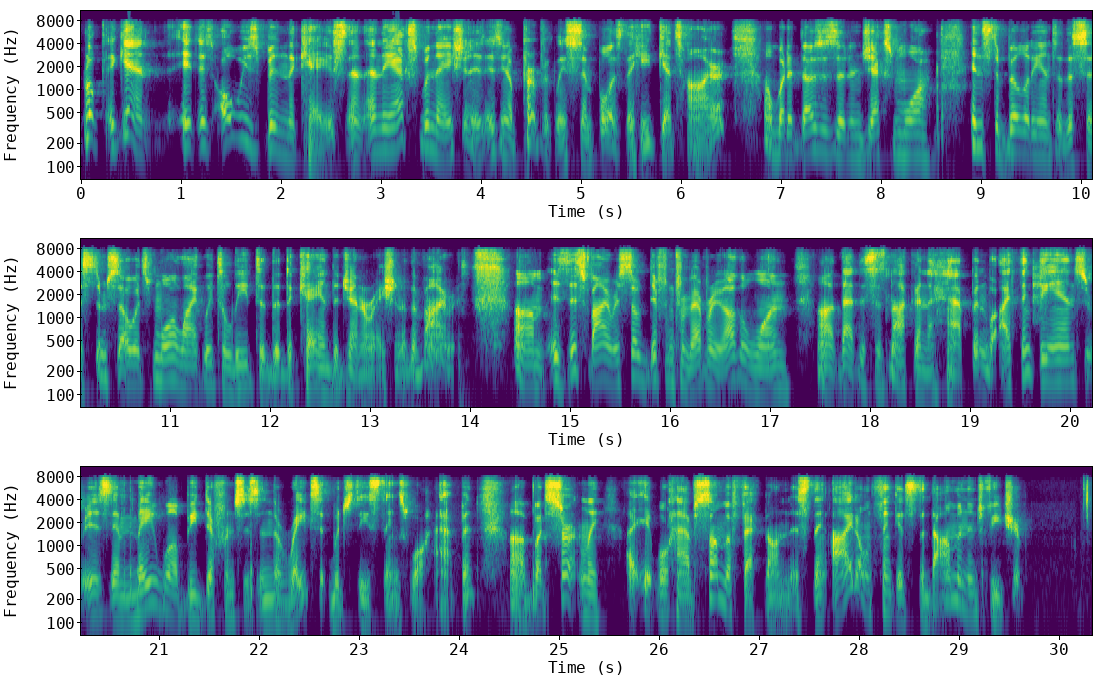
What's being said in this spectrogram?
look again it has always been the case, and, and the explanation is, is, you know perfectly simple. As the heat gets higher, uh, what it does is it injects more instability into the system, so it's more likely to lead to the decay and degeneration of the virus. Um, is this virus so different from every other one uh, that this is not going to happen? Well, I think the answer is there may well be differences in the rates at which these things will happen, uh, but certainly uh, it will have some effect on this thing. I don't think it's the dominant feature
